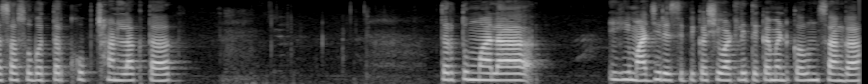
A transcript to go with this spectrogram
रसासोबत तर खूप छान लागतात. तर तुम्हाला ही माझी रेसिपी कशी वाटली ते कमेंट करून सांगा.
